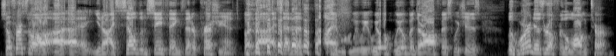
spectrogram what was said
So first of all, I, I, you know, I seldom say things that are prescient, but uh, I said it at the time we, we, we opened our office, which is, look, we're in Israel for the long term.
